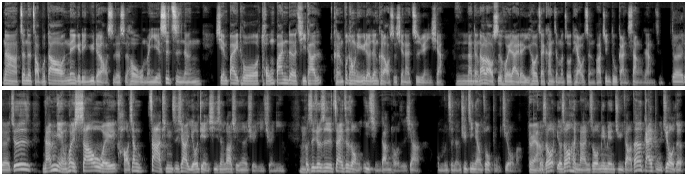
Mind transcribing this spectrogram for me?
那真的找不到那个领域的老师的时候，我们也是只能先拜托同班的其他可能不同领域的任课老师先来支援一下。嗯那等到老师回来了以后，再看怎么做调整，把进度赶上这样子。对对，就是难免会稍微好像乍听之下有点牺牲到学生的学习权益，嗯可是就是在这种疫情当头之下，我们只能去尽量做补救嘛。对啊有，时候有时候很难说面面俱到，但是该补救的，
